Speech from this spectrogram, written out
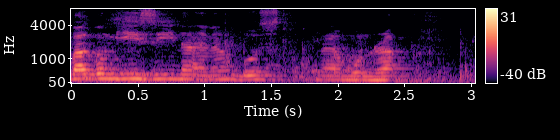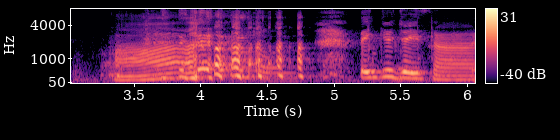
bagong Yeezy na ano, boost na Moonrock. Ah. Thank you, Jason.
